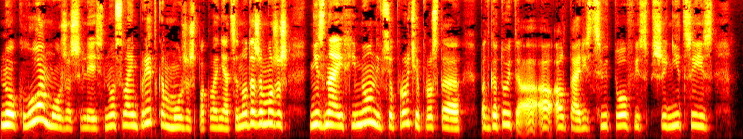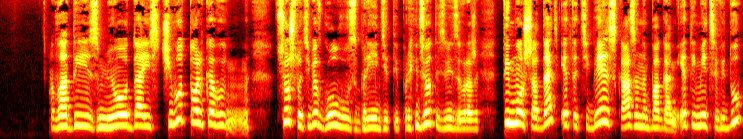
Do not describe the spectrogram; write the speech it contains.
Но к Луа можешь лезть, но своим предкам можешь поклоняться. Но даже можешь, не зная их имен и все прочее, просто подготовить а, а, алтарь из цветов, из пшеницы, из воды, из меда, из чего только вы... все, что тебе в голову взбрендит и придет, извините за выражение, ты можешь отдать, это тебе сказано богами. Это имеется в виду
